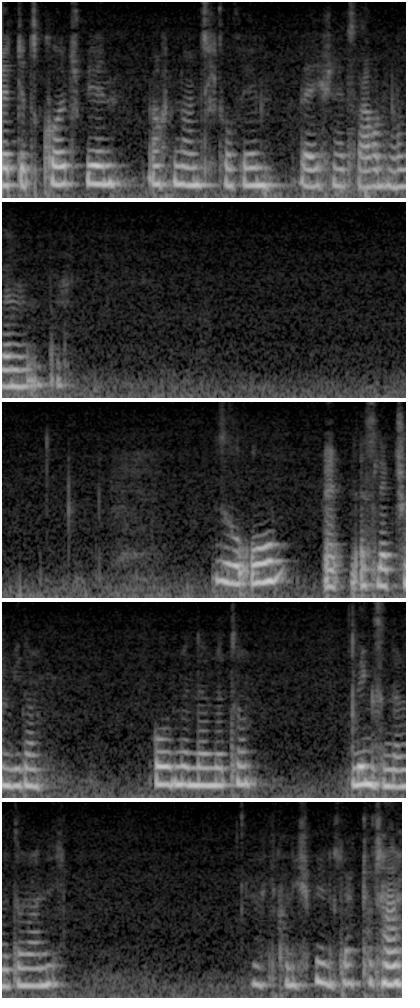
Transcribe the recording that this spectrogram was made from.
Werde jetzt Cold spielen. 98 Trophäen. Werde ich schnell zwei Runden gewinnen. So, oben. Äh, es leckt schon wieder. Oben in der Mitte. Links in der Mitte meine ich. Ich kann nicht spielen, das leckt total.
